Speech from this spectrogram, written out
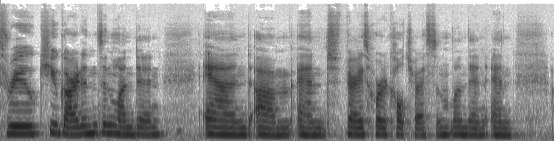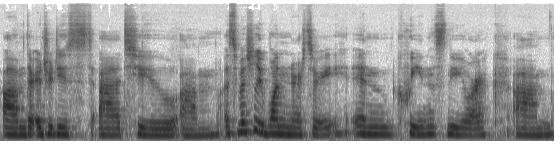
through Kew Gardens in London and um, and various horticulturists in London, and um, they're introduced uh, to um, especially one nursery in Queens, New York, um,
